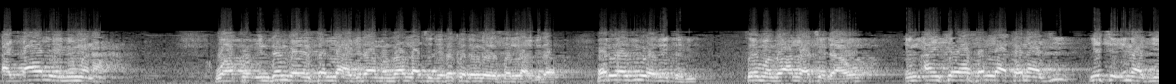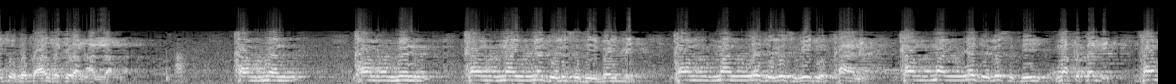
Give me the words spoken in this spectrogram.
a kyale ni mana wato in danga yin sallah a gida manzo Allah ce je ka danga yin sallah a gida har ya juya zai tafi sai manzo Allah ce dawo. In an kira sallah kana ji ya ce ina ji. To ka ansa kiran Allah. Kam min kam min kam man yajlisu fi baiti kam man yajlisu fi dukani kam man yajlisu fi maktabi kam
